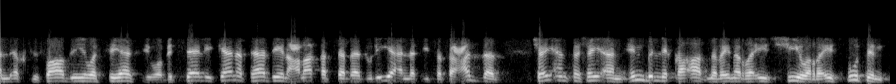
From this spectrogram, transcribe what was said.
الاقتصادي والسياسي. وبالتالي كانت هذه العلاقة التبادلية التي تتعزز شيئا فشيئا إن باللقاءات ما بين الرئيس شي والرئيس بوتين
